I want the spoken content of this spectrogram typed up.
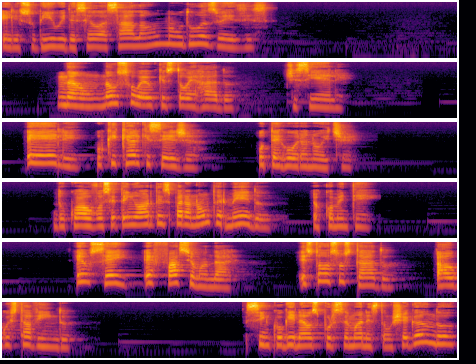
Ele subiu e desceu a sala uma ou duas vezes. Não, não sou eu que estou errado, disse ele. É ele, o que quer que seja. O terror à noite. Do qual você tem ordens para não ter medo, eu comentei. Eu sei, é fácil mandar. Estou assustado. Algo está vindo. Cinco guinéus por semana estão chegando,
